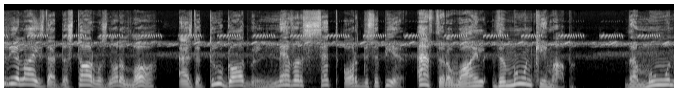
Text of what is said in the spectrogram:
realized that the star was not Allah, as the true God will never set or disappear. After a while, the moon came up. The moon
